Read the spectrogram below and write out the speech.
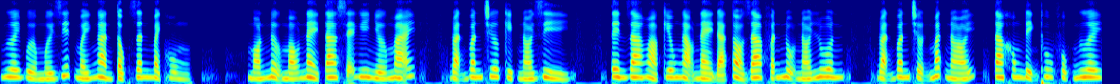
Ngươi vừa mới giết mấy ngàn tộc dân Bạch Hùng. Món nợ máu này ta sẽ ghi nhớ mãi. Đoạn vân chưa kịp nói gì. Tên gia hỏa kiêu ngạo này đã tỏ ra phẫn nộ nói luôn. Đoạn vân trợn mắt nói, ta không định thu phục ngươi.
